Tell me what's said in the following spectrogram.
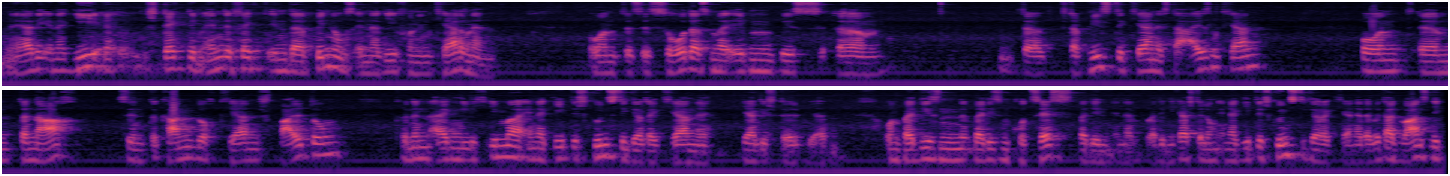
Naja, die Energie äh, steckt im Endeffekt in der Bindungsenergie von den Kernen. Und es ist so, dass man eben bis ähm, der stabilste Kern ist der Eisenkern und ähm, danach sind, kann durch Kernspaltung können eigentlich immer energetisch günstigere Kerne hergestellt werden. Und bei, diesen, bei diesem Prozess, bei, den, bei der Herstellung energetisch günstigerer Kerne, da wird halt wahnsinnig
